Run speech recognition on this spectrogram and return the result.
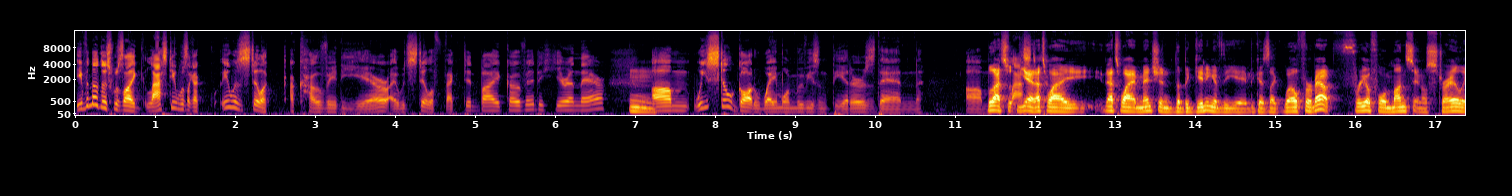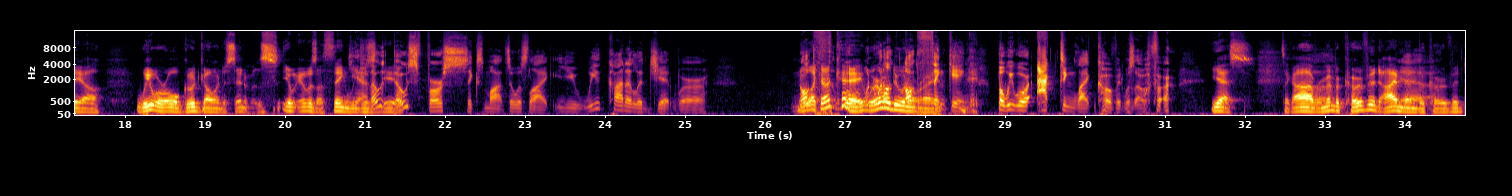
even though this was like last year was like a, it was still a, a COVID year. It was still affected by COVID here and there. Mm. Um, we still got way more movies in theaters than. Um, Well, that's yeah. That's why that's why I mentioned the beginning of the year because like well for about three or four months in Australia, we were all good going to cinemas. It, it was a thing we Yeah, just those, did. those first six months, it was like you. We kind of legit were. We're like, okay, we're all not, doing not alright. thinking, but we were acting like COVID was over. Yes, it's like ah, remember COVID? I remember Uh, yeah. COVID.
